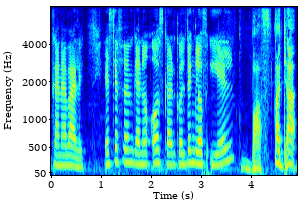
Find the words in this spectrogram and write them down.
Cannavale. Este film ganó Oscar, Golden Glove y el ¡Basta ya!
